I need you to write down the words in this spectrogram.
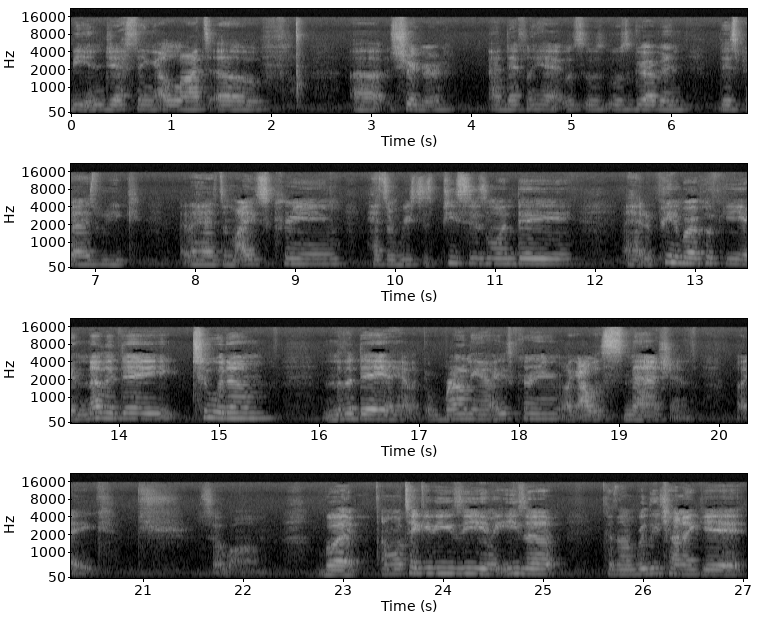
be ingesting a lot of uh, sugar. I definitely had was was, was grubbing this past week. And I had some ice cream, had some Reese's Pieces one day. I had a peanut butter cookie another day, two of them. Another day I had like a brownie and ice cream. Like I was smashing. Like so bomb. But I'm gonna take it easy and ease up because I'm really trying to get,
